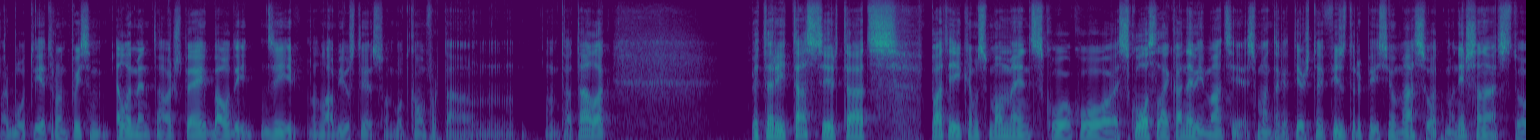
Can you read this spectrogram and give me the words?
Varbūt iet runa pavisam elementāru spēju baudīt dzīvi, un labi justies un būt komfortā un, un tā tālāk. Bet arī tas ir tāds patīkams moments, ko, ko es skolas laikā nebiju mācījies. Man tagad tieši tajā fizioterapijas jomā esot, man ir sanācis to,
